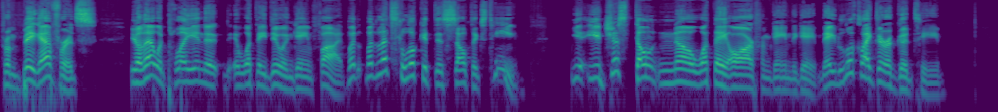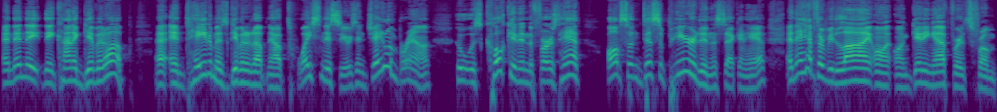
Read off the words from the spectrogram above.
from big efforts, you know that would play into what they do in Game Five. But but let's look at this Celtics team. You you just don't know what they are from game to game. They look like they're a good team, and then they they kind of give it up. Uh, and Tatum has given it up now twice in this series. And Jaylen Brown, who was cooking in the first half, all of a sudden disappeared in the second half, and they have to rely on on getting efforts from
